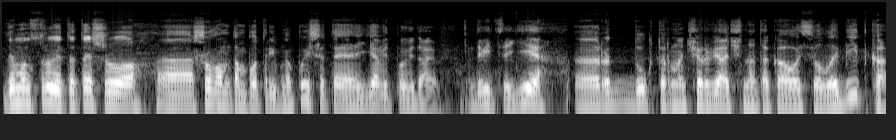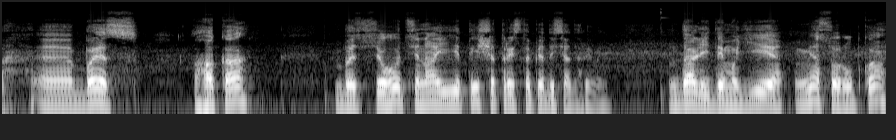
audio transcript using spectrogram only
демонструєте те, що, е, що вам там потрібно. Пишете, я відповідаю. Дивіться, є е, редукторна черв'ячна така ось лебідка е, без гака. Без всього ціна її 1350 гривень. Далі йдемо. Є м'ясорубка.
